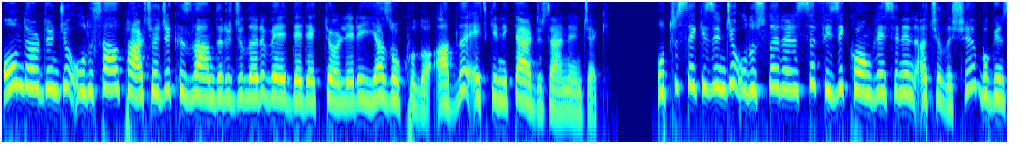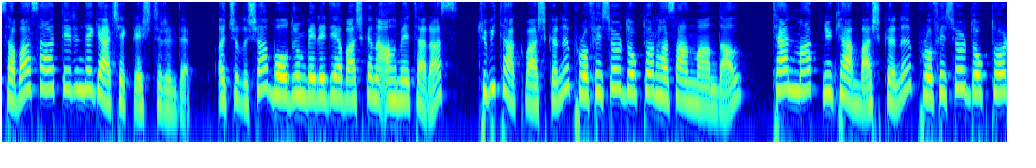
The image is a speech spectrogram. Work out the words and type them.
14. Ulusal Parçacık Hızlandırıcıları ve Dedektörleri Yaz Okulu adlı etkinlikler düzenlenecek. 38. Uluslararası Fizik Kongresi'nin açılışı bugün sabah saatlerinde gerçekleştirildi. Açılışa Bodrum Belediye Başkanı Ahmet Aras, TÜBİTAK Başkanı Profesör Doktor Hasan Mandal, Tenmak Nüken Başkanı Profesör Doktor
